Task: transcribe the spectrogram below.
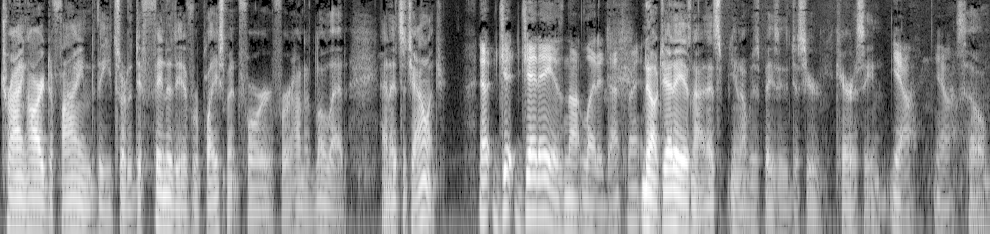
trying hard to find the sort of definitive replacement for for 100 low lead, and it's a challenge. Now, Jet, Jet A is not leaded. That's right. No, Jet A is not. That's you know, it's basically just your kerosene. Yeah, yeah. So,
